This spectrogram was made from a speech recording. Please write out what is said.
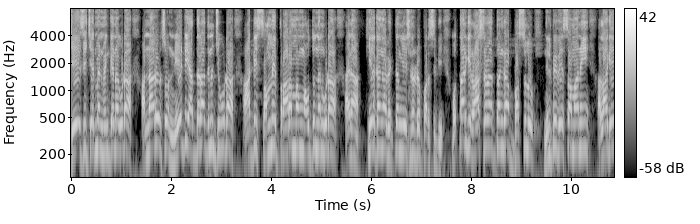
జేఏసీ చైర్మన్ వెంకయ్య కూడా అన్నారు. సో నేటి అర్ధరాత్రి నుంచి కూడా ఆర్టీ సమ్మె ప్రారంభం అవుతుందని కూడా ఆయన కీలకంగా వ్యక్తం చేసినటువంటి పరిస్థితి. మొత్తానికి రాష్ట్ర వ్యాప్తంగా బస్సులు నిలిపివేస్తామని అలాగే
